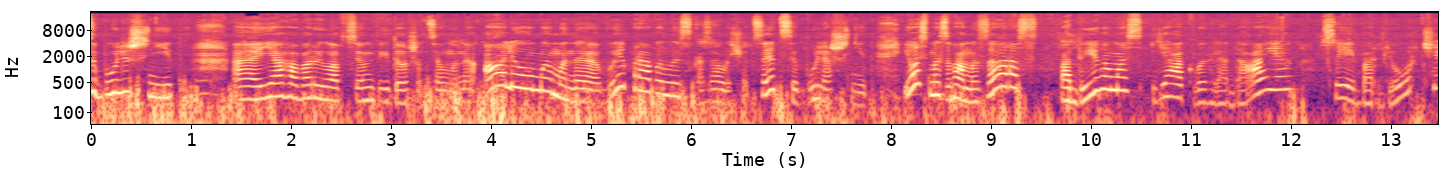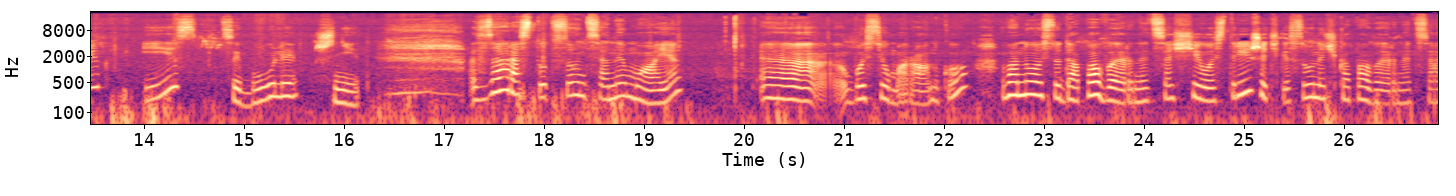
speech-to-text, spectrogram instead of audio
цибулі шніт. Е, Я говорила в цьому відео, що це у мене аліуми, мене виправили, сказали, що це цибуля шніт. І ось ми з вами зараз подивимось, як виглядає цей бордюрчик із цибулі шніт. Зараз тут сонця немає. е, Бо сьома ранку, воно сюди повернеться, ще ось трішечки сонечка повернеться.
